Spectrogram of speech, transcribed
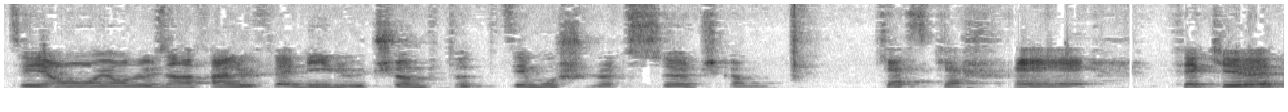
sais, ils ont, ils ont leurs enfants, leur famille, leur chum, puis tout. tu sais, moi, je suis là tout seul, puis je suis comme, qu'est-ce que je fais? Fait que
